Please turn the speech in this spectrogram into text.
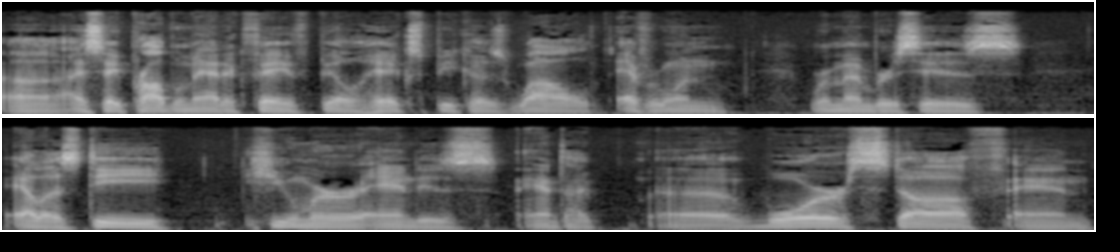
Uh, I say problematic fave Bill Hicks because while everyone remembers his LSD humor and his anti uh, war stuff and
